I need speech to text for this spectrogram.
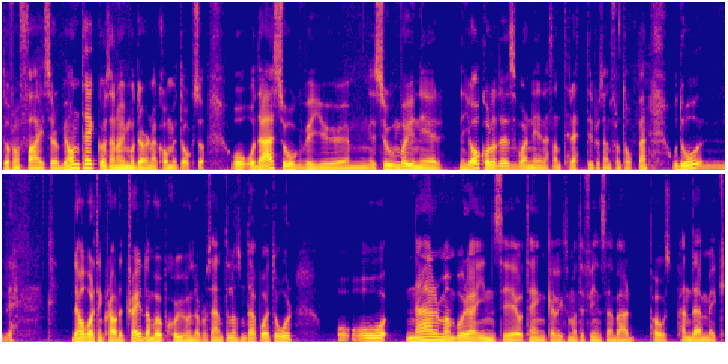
då från Pfizer och Biontech och sen har ju Moderna kommit också. Och, och där såg vi ju, mm, Zoom var ju ner när jag kollade så var den ner nästan 30% från toppen. Och då det har varit en crowded trade, den var upp 700% eller något sånt där på ett år. Och, och, när man börjar inse och tänka liksom att det finns en värld post pandemic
